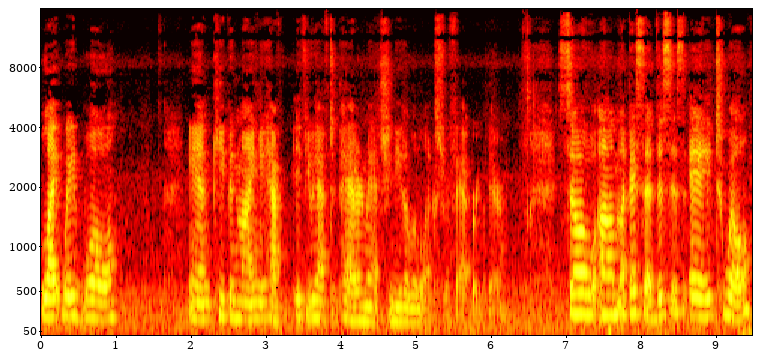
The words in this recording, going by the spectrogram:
lightweight wool, and keep in mind, you have if you have to pattern match, you need a little extra fabric there. So, um, like I said, this is a twill,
